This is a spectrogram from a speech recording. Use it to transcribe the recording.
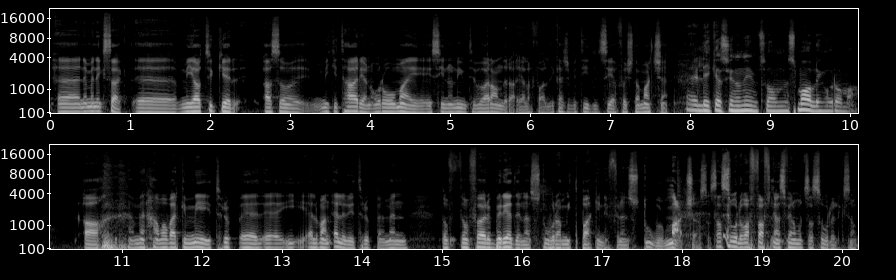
Uh, nej men exakt. Uh, men jag tycker Alltså Mkhitaryan och Roma är, är synonym till varandra i alla fall. Det kanske för tidigt att se första matchen. Det är lika synonymt som Smalling och Roma. Ja, men han var varken med i, trupp, äh, i elvan eller i truppen. Men de, de förbereder den här stora mittbacken för en stor match alltså. Sassuolo, vad fan ska han spela mot Sassuolo liksom?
